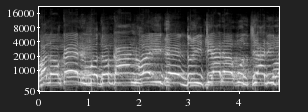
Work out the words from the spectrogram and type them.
হলকের মধ্যখান হইতে দুইটি আরও উচ্চারিত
